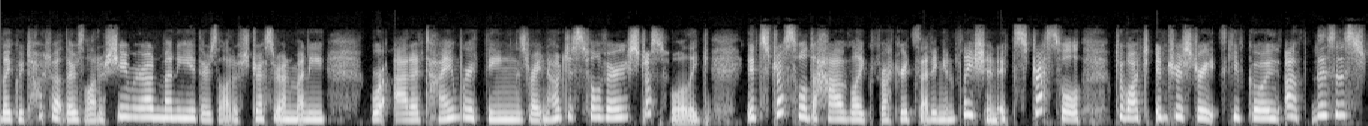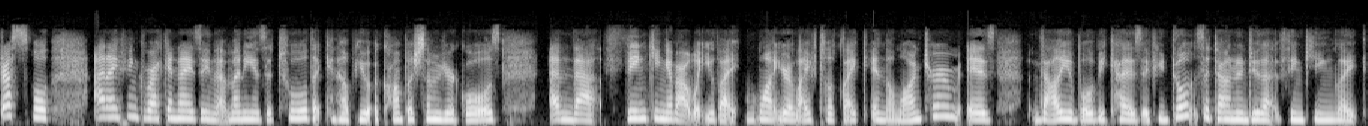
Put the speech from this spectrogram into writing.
like we talked about, there's a lot of shame around money, there's a lot of stress around money. We're at a time where things right now just feel very stressful. Like it's stressful to have like record setting inflation. It's stressful to watch interest rates keep going up. This is stressful. And I think recognizing that money is a tool that can help you accomplish some of your goals and that thinking about what you like want your life to look like in the long term is valuable because if you don't sit down and do that thinking like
